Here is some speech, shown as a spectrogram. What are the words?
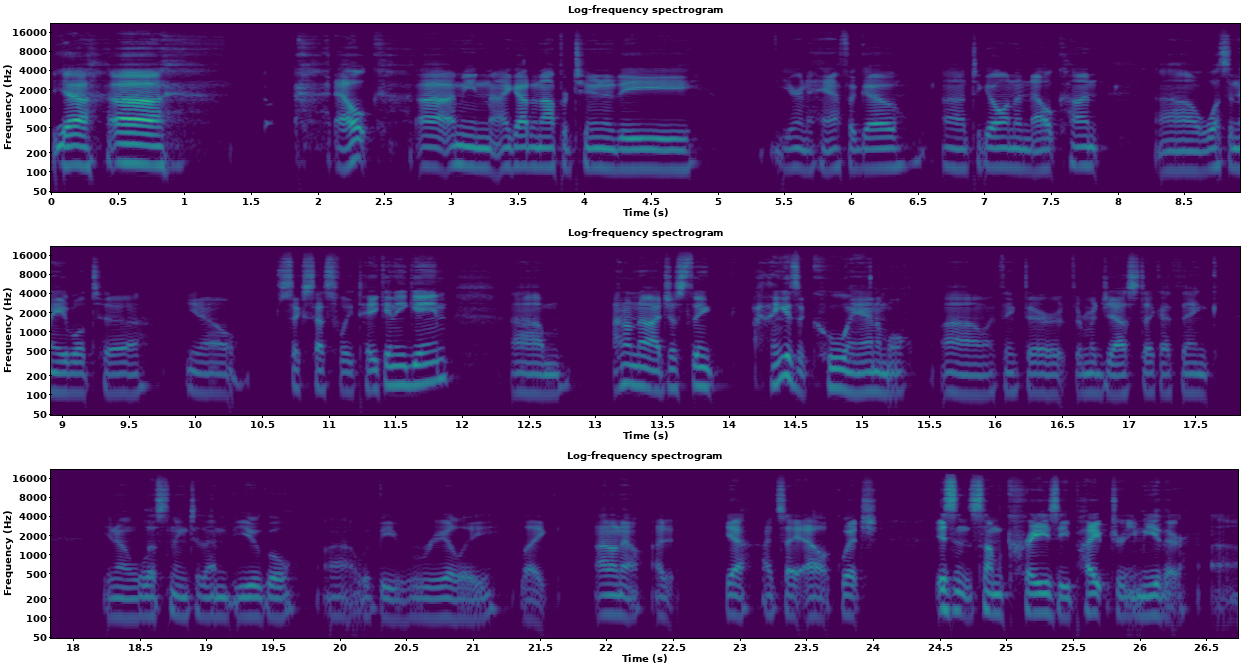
Yeah. Uh, elk. Uh, I mean, I got an opportunity a year and a half ago uh, to go on an elk hunt. Uh, wasn't able to, you know, successfully take any game. Um, I don't know. I just think I think it's a cool animal. Um, I think they're they're majestic. I think, you know, listening to them bugle uh, would be really like I don't know. I yeah, I'd say elk, which isn't some crazy pipe dream either. Uh,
